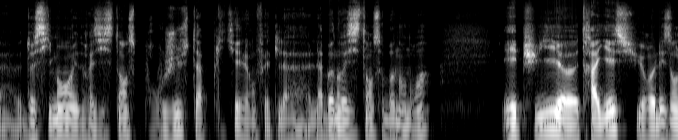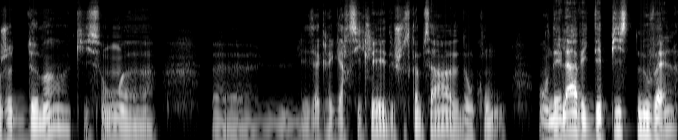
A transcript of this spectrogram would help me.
euh, de ciment et de résistance pour juste appliquer en fait la, bonne résistance au bon endroit. Et puis euh, travailler sur les enjeux de demain qui sont euh, les agrégats recyclés, des choses comme ça. Donc on, est là avec des pistes nouvelles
